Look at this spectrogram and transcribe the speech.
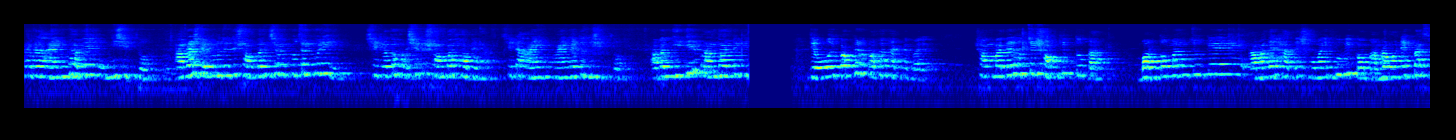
একেবারে আইনভাবে নিষিদ্ধ। আমরা সেগুলো যদি সংবাদ হিসেবে প্রচার করি, সেটা তো সেটা সংবাদ হবে না। সেটা আইন আইনত নিষিদ্ধ। আবার নীতির মানদণ্ডে যে ওই পক্ষের কথা থাকতে পারে। সংবাদের হচ্ছে সংক্ষিপ্ততা। বর্তমান যুগে আমাদের হাতে সময় খুবই কম। আমরা অনেক ব্যস্ত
